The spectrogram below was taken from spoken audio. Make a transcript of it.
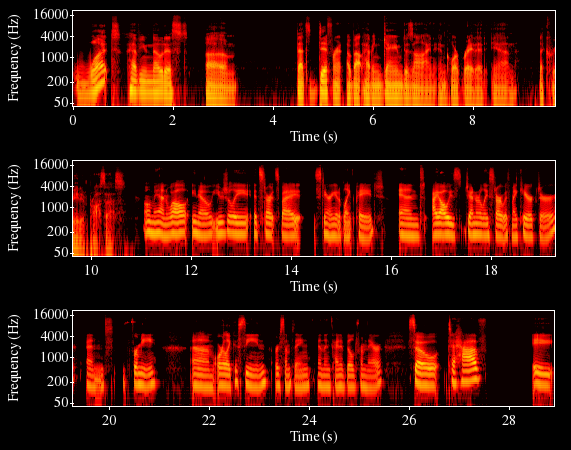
What have you noticed um, that's different about having game design incorporated in the creative process? Oh man, well, you know, usually it starts by staring at a blank page. And I always generally start with my character and for me, um, or like a scene or something, and then kind of build from there. So to have a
